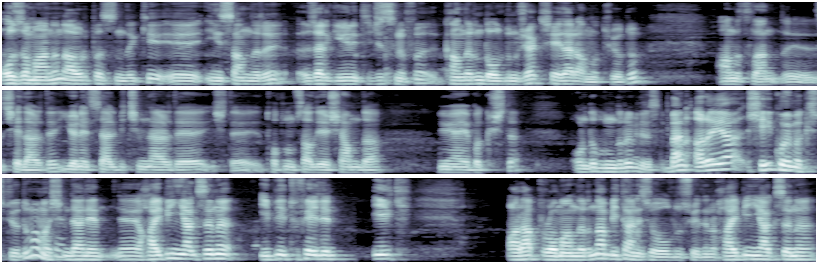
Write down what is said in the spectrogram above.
O zamanın Avrupa'sındaki e, insanları özellikle yönetici sınıfı kanlarını dolduracak şeyler anlatıyordu. Anlatılan e, şeylerde yönetsel biçimlerde işte toplumsal yaşamda dünyaya bakışta onu da bulundurabiliriz. Ben araya şeyi koymak istiyordum ama evet. şimdi hani e, Haybin Yakzan'ı İbni Tüfeil'in ilk Arap romanlarından bir tanesi olduğu söylenir. Haybin Yaksan'ı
